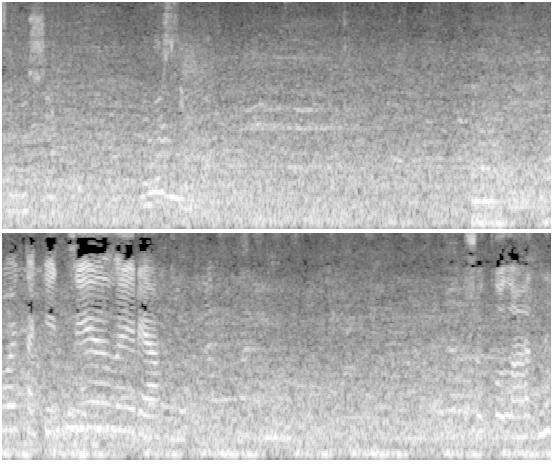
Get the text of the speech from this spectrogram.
Radi se više? Ой, такий цілий ряд. Шоколадний.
